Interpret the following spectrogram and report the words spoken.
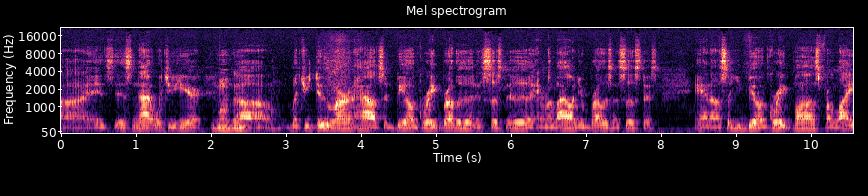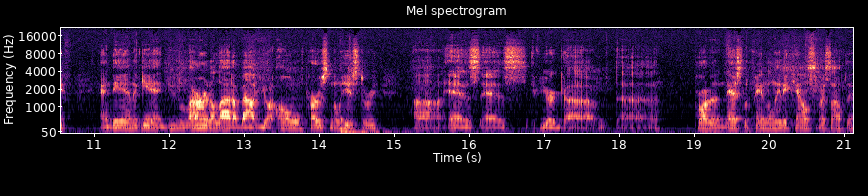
uh, it's it's not what you hear, Okay. uh, but you do learn how to build great brotherhood and sisterhood and rely on your brothers and sisters, and uh, so you build great bonds for life. And then again, you learn a lot about your own personal history. Uh, as as if you're uh, uh, part of the National Panhellenic Council or something,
